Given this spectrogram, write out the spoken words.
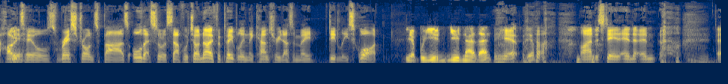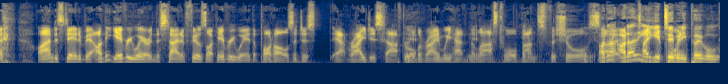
hotels, restaurants, bars, all that sort of stuff, which I know for people in the country doesn't mean diddly squat. Yep, well, you'd, you'd know that. Yep. Yep. I understand, and and I understand about. I think everywhere in the state, it feels like everywhere the potholes are just outrageous after all the rain we had in the last twelve months, for sure. So I don't, I don't think take you get your too many people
